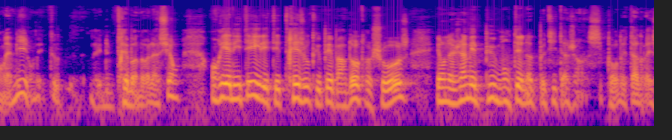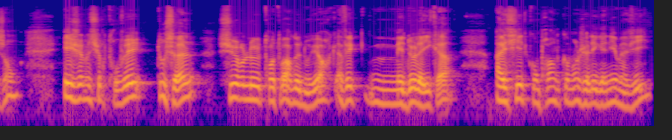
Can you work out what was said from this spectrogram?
mon ami, on, est tout, a de très bonnes relations. En réalité, il était très occupé par d'autres choses et on n'a jamais pu monter notre petite agence pour des tas de raisons. Et je me suis retrouvé tout seul sur le trottoir de New York avec mes deux laïcas à essayer de comprendre comment j'allais gagner ma vie.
